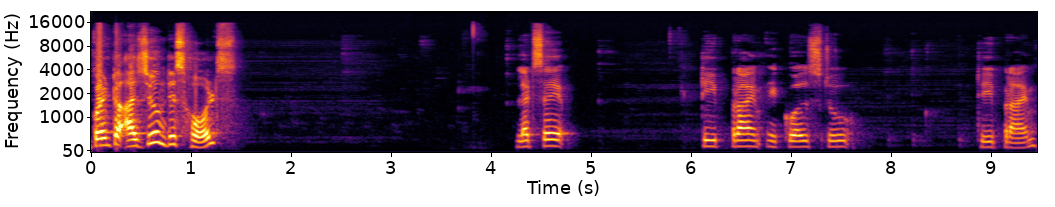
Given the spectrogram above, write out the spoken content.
going to assume this holds. Let us say t prime equals to t prime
